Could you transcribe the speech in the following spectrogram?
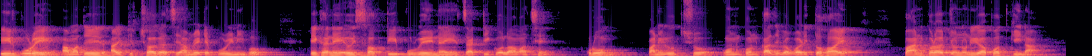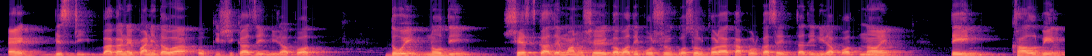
এরপরে আমাদের আরেকটি ছক আছে, আমরা এটা পড়ে নিব। এখানে ওই ছকটি পূর্বে নেয় চারটি কলাম আছে। ক্রম, পানির উৎস, কোন কোন কাজে ব্যবহৃত হয়, পান করার জন্য নিরাপদ কি না? এক, বৃষ্টি, বাগানে পানি দেওয়া ও কৃষিকাজে নিরাপদ। দুই, নদী সেচ কাজে মানুষের গবাদি পশু, গোসল করা, কাপড় কাচা ইত্যাদি নিরাপদ নয়। তিন খালবিল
